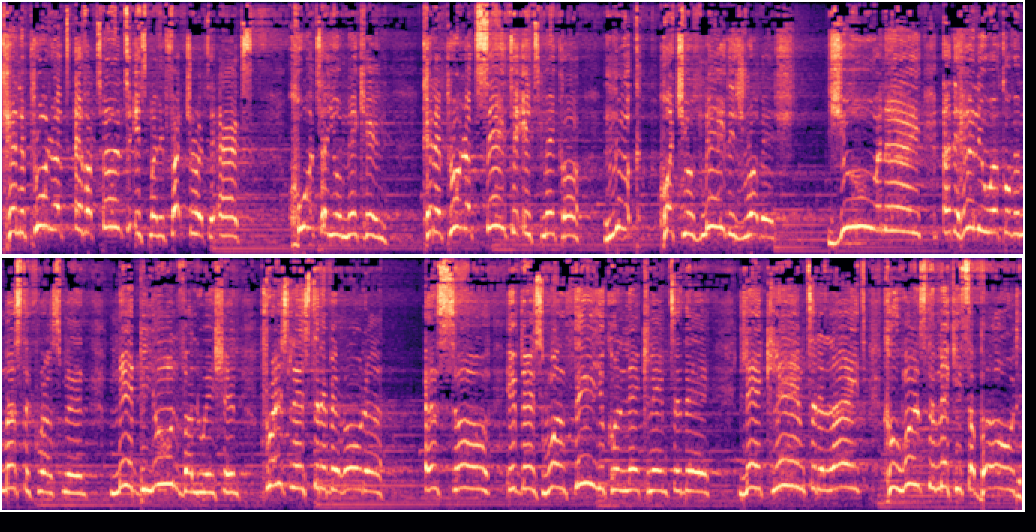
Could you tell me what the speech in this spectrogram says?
Can a product ever turn to its manufacturer to ask, What are you making? Can a product say to its maker, Look, what you've made is rubbish? You and I are the handiwork of a master craftsman, made beyond valuation, priceless to the beholder. And so, if there's one thing you can lay claim today, lay claim to the light who wants to make his abode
